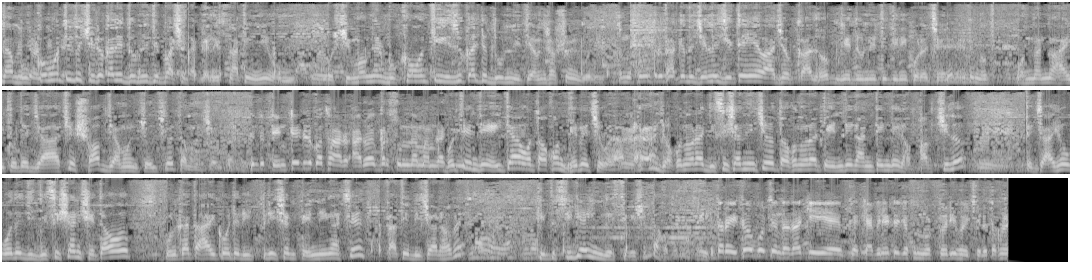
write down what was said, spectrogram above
না মুখ্যমন্ত্রী তো চিরকালই দুর্নীতির পাশে থাকেন ইটস নাথিং নিউ পশ্চিমবঙ্গের মুখ্যমন্ত্রী ইজুকাল টু দুর্নীতি আমি সবসময় বলি। তাকে তো জেলে যেতে আজ হোক কাল হোক যে দুর্নীতি তিনি করেছেন অন্যান্য হাইকোর্টে যা আছে সব যেমন চলছিল তেমন চলবে। কিন্তু টেন্টেডের কথা আর- একবার শুনলাম আমরা বলছেন যে এইটা ও তখন ভেবেছে ওরা। যখন ওরা ডিসিশন নিয়েছিল তখন ওরা টেন্টেড আনটেন্টেড ভাবছিল। তো যাই হোক ওদের যে ডিসিশন সেটাও কলকাতা হাইকোর্টে রিট পিটিশন পেন্ডিং আছে তাতে বিচার হবে। কিন্তু সিবিআই ইনভেস্টিগেশনটা হবে না। তারা এটাও বলছেন দাদা কি ক্যাবিনেটে যখন নোট তৈরি হয়েছিল তখন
